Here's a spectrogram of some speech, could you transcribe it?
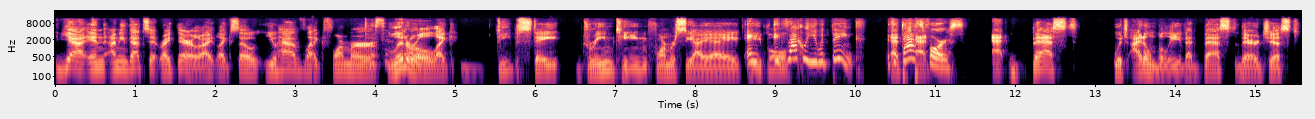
Yeah and i mean that's it right there right like so you have like former literal like deep state dream team former cia And people exactly, you would think it's At- a task at- force. at best, which I don't believe, at best, they're just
